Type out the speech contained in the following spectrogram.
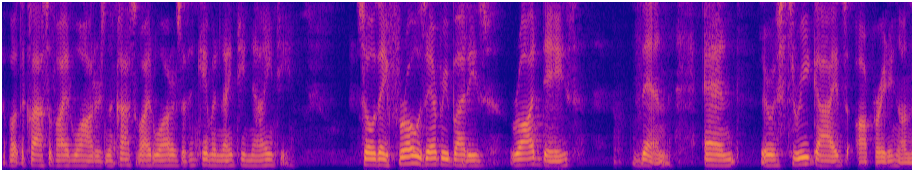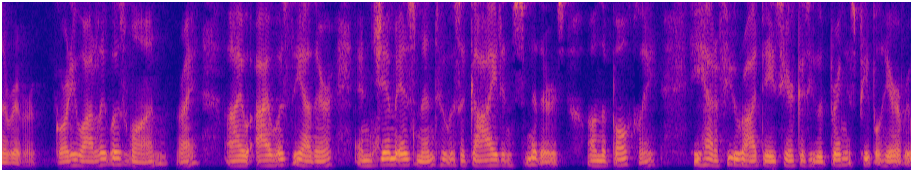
about the classified waters, and the classified waters I think came in 1990. So they froze everybody's rod days then, and there was three guides operating on the river. Gordy Wadley was one, right? I, I was the other, and Jim Ismond, who was a guide in Smithers on the Bulkley, he had a few rod days here because he would bring his people here every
